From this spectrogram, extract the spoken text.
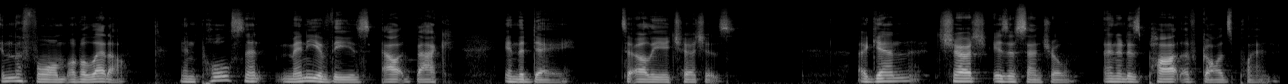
in the form of a letter. And Paul sent many of these out back in the day to earlier churches. Again, church is essential and it is part of God's plan.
